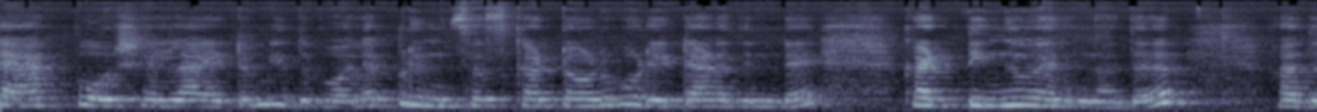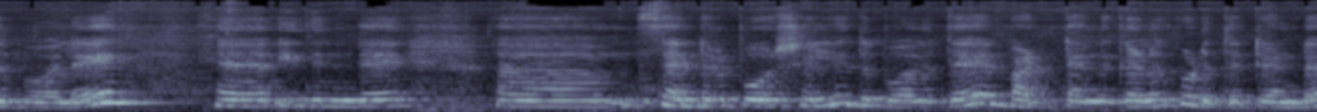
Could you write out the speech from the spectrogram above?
ബാക്ക് പോർഷനിലായിട്ടും ഇതുപോലെ പ്രിൻസസ് കട്ടോട് കൂടിയിട്ടാണ് ഇതിന്റെ കട്ടിങ് വരുന്നത്. അതുപോലെ ഇതിന്റെ സെൻട്രൽ പോർഷനിൽ ഇതുപോലത്തെ ബട്ടണുകൾ കൊടുത്തിട്ടുണ്ട്.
